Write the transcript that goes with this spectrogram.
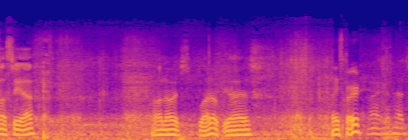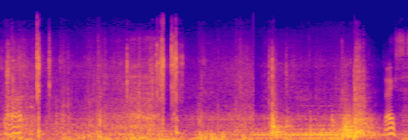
Oh, CF. Oh no, it's blood up, guys. Nice bird. Alright, good headshot. Nice.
